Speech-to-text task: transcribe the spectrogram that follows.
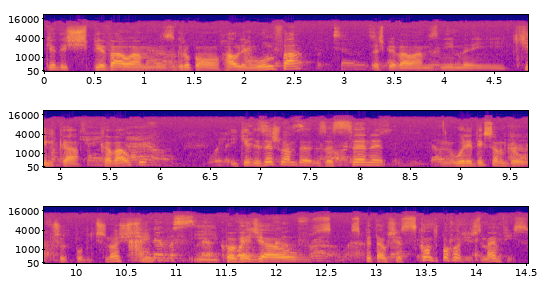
kiedyś śpiewałam z grupą Howlin' Wolfa, zaśpiewałam z nim kilka kawałków. I kiedy zeszłam do, ze sceny, Willie Dixon był wśród publiczności i powiedział, spytał się, skąd pochodzisz? Z Memphis.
